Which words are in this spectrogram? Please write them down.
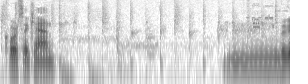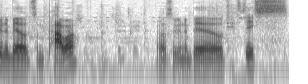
Of course I can. Mm, we're gonna build some power. We're also gonna build this.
